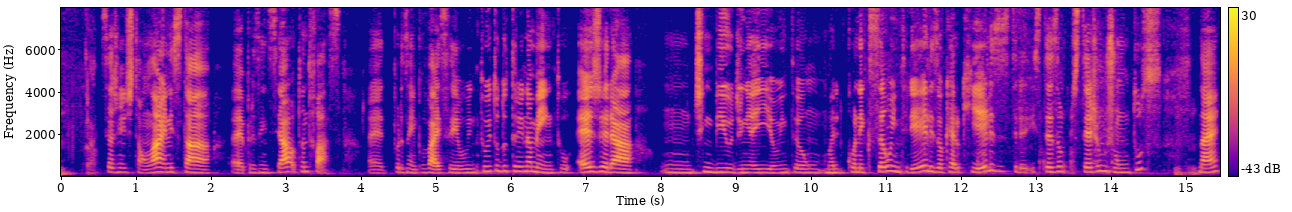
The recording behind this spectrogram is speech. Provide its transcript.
tá. Se a gente está online, está é, presencial, tanto faz. É, por exemplo, vai ser o intuito do treinamento é gerar um team building aí, ou então uma conexão entre eles, eu quero que eles estejam, estejam juntos, uhum. né?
